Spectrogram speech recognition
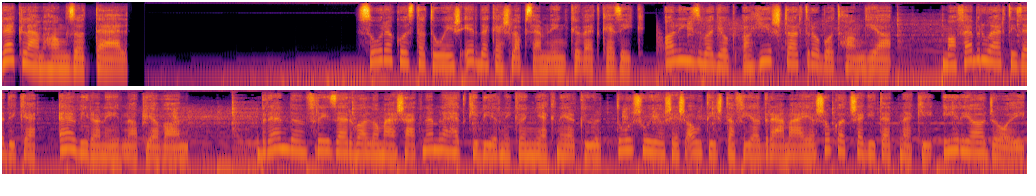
Reklám hangzott el. Szórakoztató és érdekes lapszemlénk következik. Alíz vagyok, a hírstart robot hangja. Ma február 10-e, Elvira névnapja van. Brandon Fraser vallomását nem lehet kibírni könnyek nélkül, túlsúlyos és autista fia drámája sokat segített neki, írja a Joy.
